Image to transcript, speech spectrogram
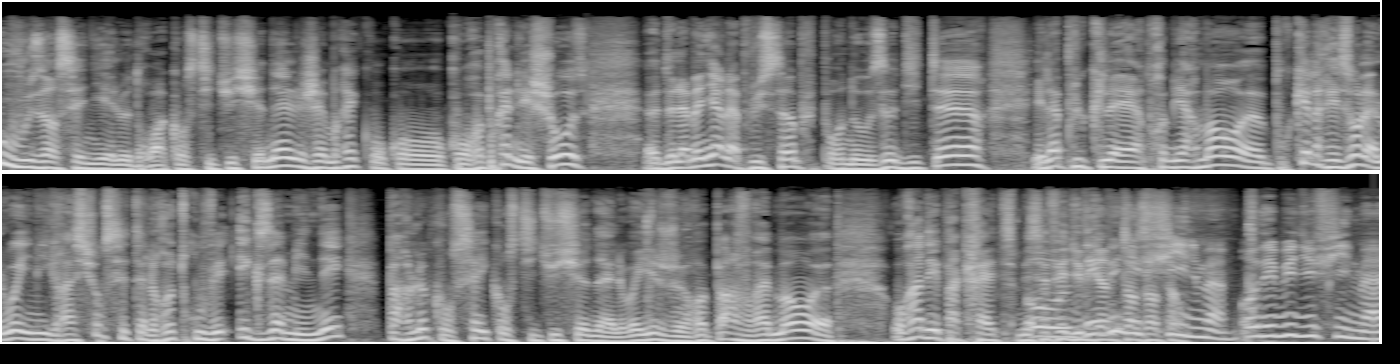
où vous enseignez le droit constitutionnel. J'aimerais qu'on reprenne les choses euh, de la manière la plus simple pour nos auditeurs et la plus claire. Premièrement, euh, pour quelle raison la loi immigration s'est-elle retrouvée examinée par le Conseil constitutionnel? Vous voyez, je repars vraiment euh, au ras des pâquerettes, mais ça fait du bien de temps en film, Au début du film,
